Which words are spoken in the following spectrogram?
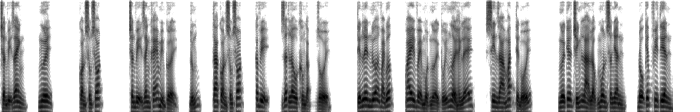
trần vị danh, ngươi còn sống sót? Trần vị danh khẽ mỉm cười, đúng, ta còn sống sót, các vị, rất lâu không gặp rồi. Tiến lên nữa vài bước, quay về một người túi người hành lễ, xin ra mắt tiền bối. Người kia chính là lộc môn sơn nhân, độ kiếp phi tiên,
